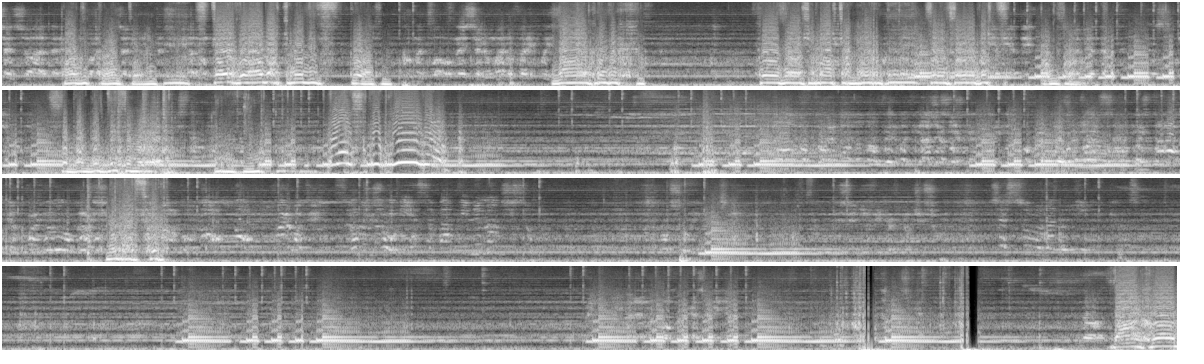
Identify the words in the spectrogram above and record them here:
sensuale Oggi pronti Sto con la tre di scuola Come può un essere umano fare questo? No, come Cosa c'è non Sono solo per Sto bambardissimo Oh, stupendo! Grazie. Bajo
